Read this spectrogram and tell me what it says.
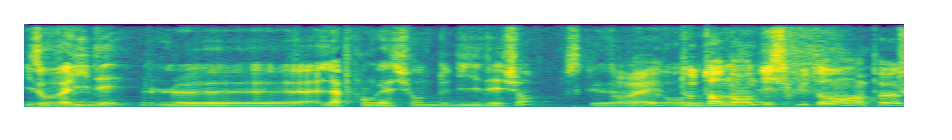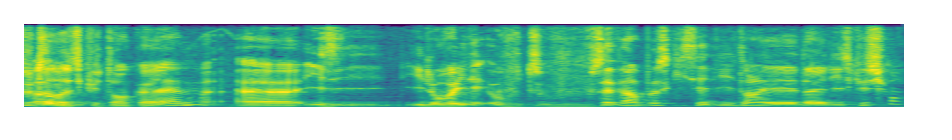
ils ont validé le, la prolongation de Didier Deschamps, parce que Ouais, on- tout en en discutant un peu. tout en même. discutant quand même. Euh, ils ils l'ont validé. Vous, vous savez un peu ce qui s'est dit dans les, dans les discussions?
